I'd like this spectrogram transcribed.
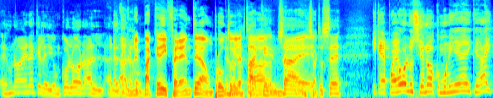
es una vaina que le dio un color al, al Un álbum. empaque diferente a un Es producto un que ya empaque. estaba- O sea, eh, entonces, Y que después evolucionó como una idea y que, ay,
